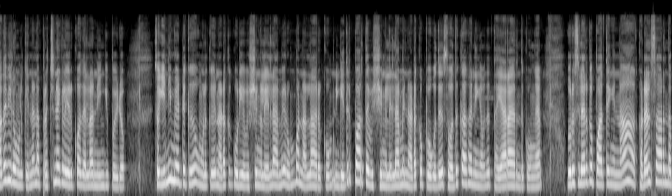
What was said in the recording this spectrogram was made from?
பதவியில் உங்களுக்கு என்னென்ன பிரச்சனைகள் இருக்கோ அதெல்லாம் நீங்கி போயிடும். ஸோ இனிமேட்டுக்கு உங்களுக்கு நடக்கக்கூடிய விஷயங்கள் எல்லாமே ரொம்ப நல்லா இருக்கும். நீங்கள் எதிர்பார்த்த விஷயங்கள் எல்லாமே நடக்க போகுது. ஸோ அதுக்காக நீங்கள் வந்து தயாராக இருந்துக்கோங்க. ஒரு சிலருக்கு பார்த்தீங்கன்னா கடல் சார்ந்த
